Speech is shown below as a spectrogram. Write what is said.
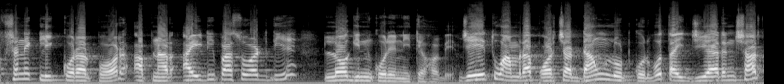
অপশানে ক্লিক করার পর আপনার আইডি, পাসওয়ার্ড দিয়ে লগ করে নিতে হবে। যেহেতু আমরা পর্চা ডাউনলোড করব, তাই জিআরএন সার্চ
